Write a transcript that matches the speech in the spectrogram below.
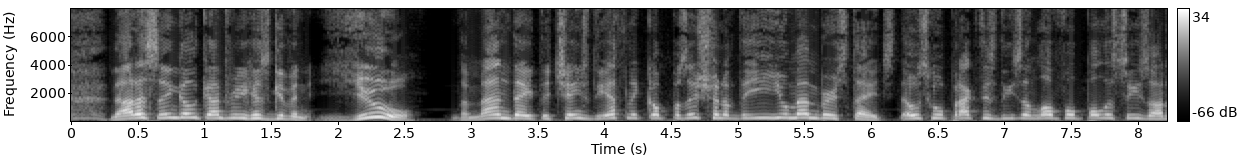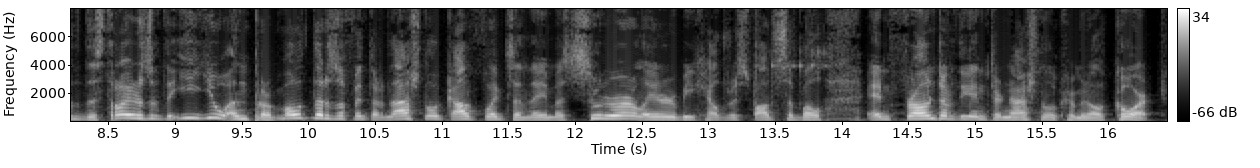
Not a single country has given you the mandate to change the ethnic composition of the EU member states. Those who practice these unlawful policies are the destroyers of the EU and promoters of international conflicts, and they must sooner or later be held responsible in front of the International Criminal Court.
